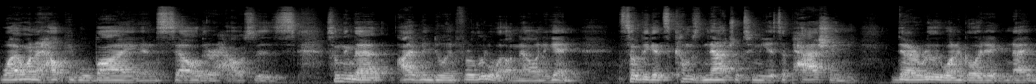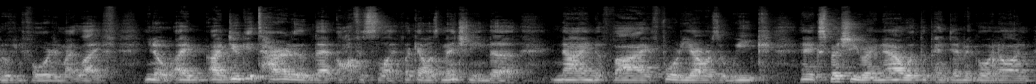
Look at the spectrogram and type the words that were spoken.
why I want to help people buy and sell their houses. Something that I've been doing for a little while now. And again, something that comes natural to me. It's a passion that I really want to go ahead and ignite moving forward in my life. You know, I, I do get tired of that office life, like I was mentioning, the nine to five, 40 hours a week. And especially right now with the pandemic going on,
